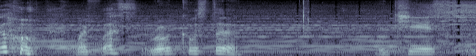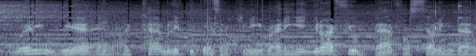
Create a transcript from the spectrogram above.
Go! My first roller coaster. Which is really weird and I can't believe people is actually riding it. You know I feel bad for selling them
